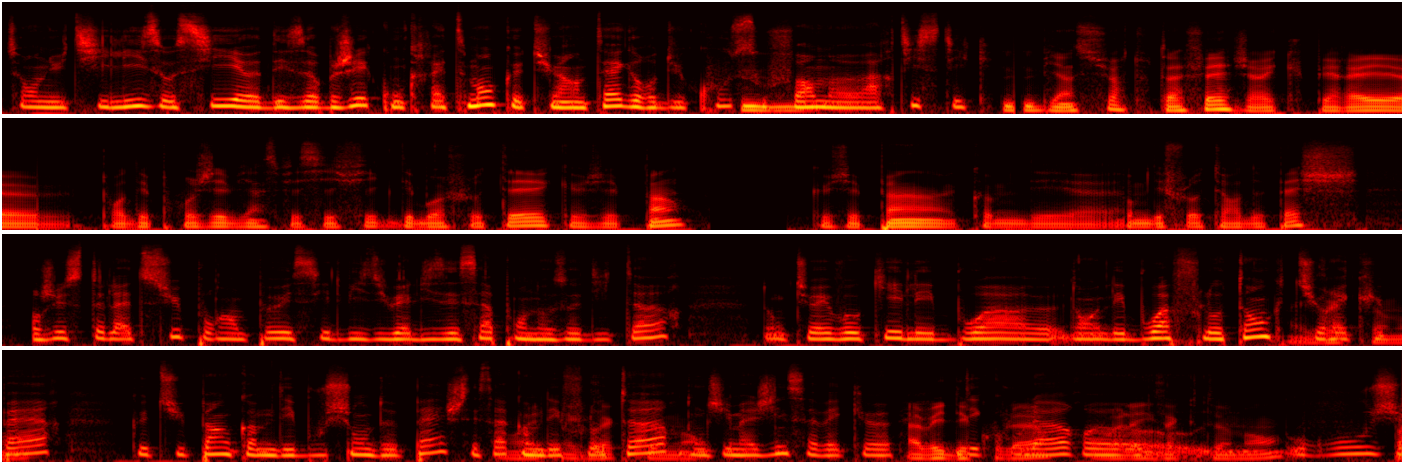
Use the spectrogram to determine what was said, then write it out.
Tu en utilises aussi euh, des objets concrètement que tu intègres du coup sous Mhm. forme euh, artistique. Bien sûr, tout à fait. J'ai récupéré euh, pour des projets bien spécifiques des bois flottés que j'ai peints, que j'ai peints comme des, euh, comme des flotteurs de pêche. Juste là-dessus, pour un peu essayer de visualiser ça pour nos auditeurs. Donc, tu as évoqué les bois, euh, dans les bois flottants que tu récupères, que tu peins comme des bouchons de pêche, c'est ça, comme des flotteurs. Donc, j'imagine c'est avec euh, Avec des, des, couleurs, voilà, euh, exactement. rouge,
